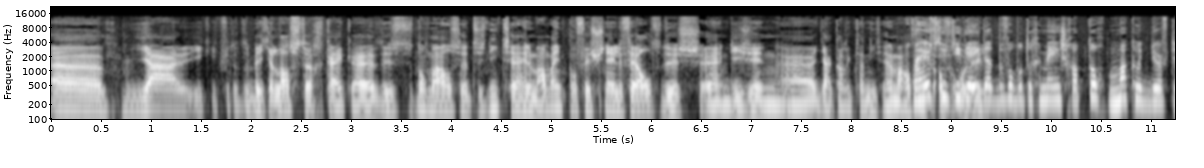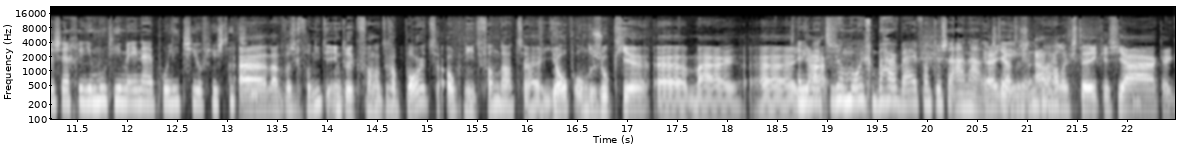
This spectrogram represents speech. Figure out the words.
Uh, ja, ik, ik vind het een beetje lastig. Kijk, uh, dus nogmaals, het is niet uh, helemaal mijn professionele veld. Dus in die zin ja, kan ik daar niet helemaal maar heeft u het idee dat bijvoorbeeld de gemeenschap toch makkelijk durft te zeggen... je moet hiermee naar de politie of justitie? nou, dat was in ieder geval niet de indruk van het rapport. Ook niet van dat Joop-onderzoekje. maar, en u ja, maakt er zo'n mooi gebaar bij van tussen aanhalingstekens. ja, tussen aanhalingstekens. Ja, kijk,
